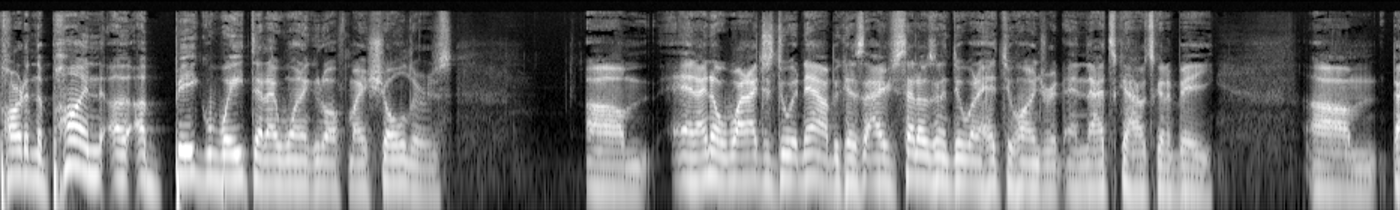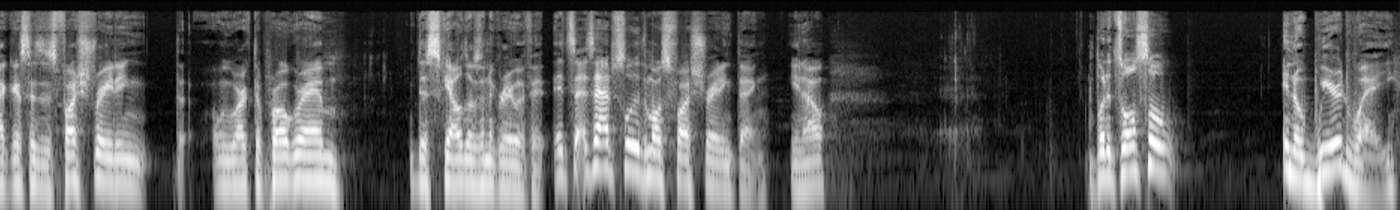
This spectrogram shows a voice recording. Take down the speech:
pardon the pun, a, a big weight that I want to get off my shoulders. Um, and I know why not just do it now because I said I was going to do it when I hit 200, and that's how it's going to be. Um, Becca says it's frustrating. We work the program, the scale doesn't agree with it. It's it's absolutely the most frustrating thing, you know. But it's also, in a weird way,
